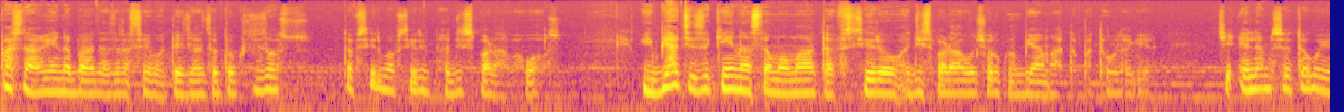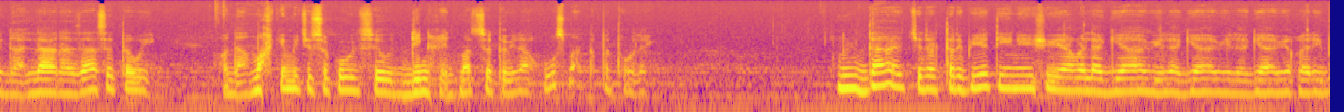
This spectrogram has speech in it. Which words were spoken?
پس دا غي نه بعد از رسې وته اجازه تو کړو تفسیر مفسیر حدیث پڑھاوا واوس بیا چې زکه ناستم ما تفسیر او حدیث پڑھاو شروع کړم بیا ما ته پته ولګی چې علم څه ته وي د الله رضا څه ته وي او دا مخکې مې چې څه کول څه دین خدمت څه ته وي دا خو اوس ماته پته ولګي نو دا چې د تربیت یې نه شي هغه لګیا وي لګیا وي لګیا وي غریب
